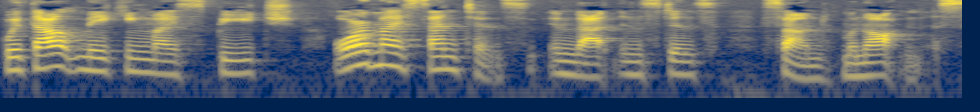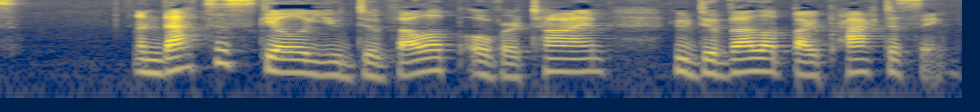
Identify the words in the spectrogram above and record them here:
without making my speech or my sentence in that instance sound monotonous. And that's a skill you develop over time, you develop by practicing.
